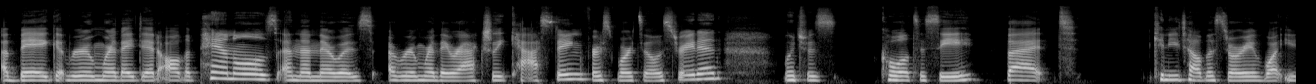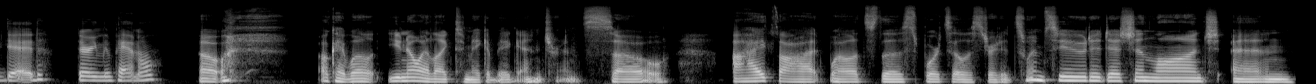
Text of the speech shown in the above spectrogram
a big room where they did all the panels and then there was a room where they were actually casting for Sports Illustrated, which was cool to see. But can you tell the story of what you did during the panel? Oh. okay, well, you know I like to make a big entrance. So I thought, well, it's the Sports Illustrated swimsuit edition launch, and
